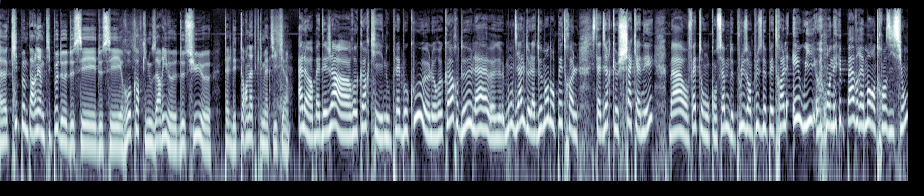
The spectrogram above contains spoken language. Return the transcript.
Euh, qui peut me parler un petit peu de, de ces, de ces records qui nous arrivent dessus, tels des tornades climatiques? Alors, bah déjà, un record qui nous plaît beaucoup, euh, le record de la euh, mondiale de la demande en pétrole. C'est-à-dire que chaque année, bah, en fait, on consomme de plus en plus de pétrole. Et oui, on n'est pas vraiment en transition.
